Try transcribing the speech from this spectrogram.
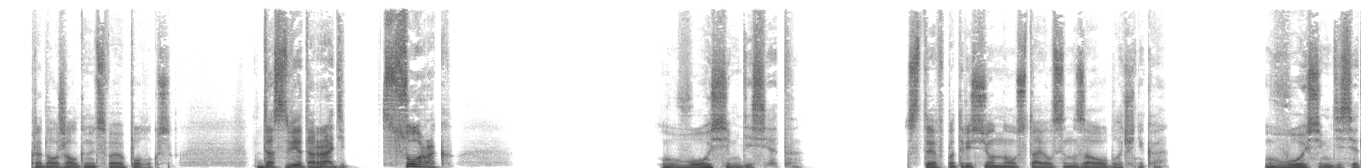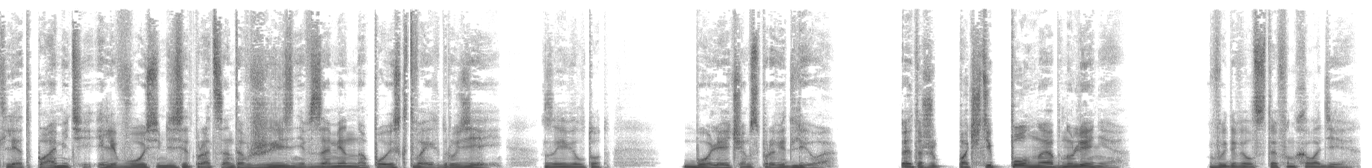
— продолжал гнуть свое Полукс. «Да света ради! Сорок!» «Восемьдесят». Стеф потрясенно уставился на заоблачника. «Восемьдесят лет памяти или восемьдесят процентов жизни взамен на поиск твоих друзей», — заявил тот. «Более чем справедливо». «Это же почти полное обнуление», — выдавил Стефан холодея.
